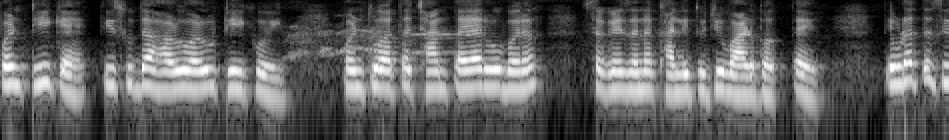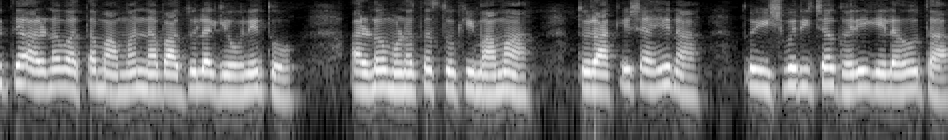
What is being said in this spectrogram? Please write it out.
पण ठीक आहे ती सुद्धा हळूहळू ठीक होईल. पण तू आता छान तयार हो बरं. सगळेजण खाली तुझी वाट बघताय तेवढ्यातच इथे अर्णव आता मामांना बाजूला घेऊन येतो. अर्णव म्हणत असतो की मामा तो राकेश आहे ना? तो ईश्वरीच्या घरी गेला होता.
